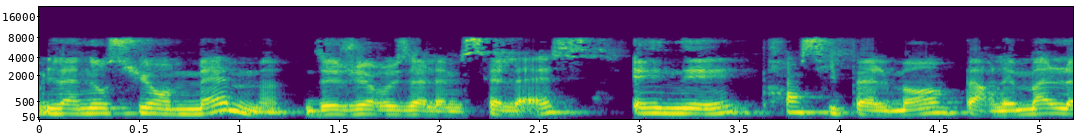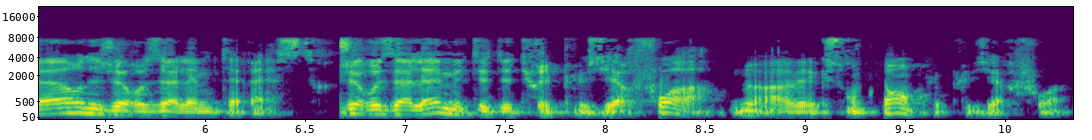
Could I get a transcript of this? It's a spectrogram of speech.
La notion même de Jérusalem céleste est née principalement par les malheurs de Jérusalem terrestre. Jérusalem était détruite plusieurs fois, avec son temple plusieurs fois.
